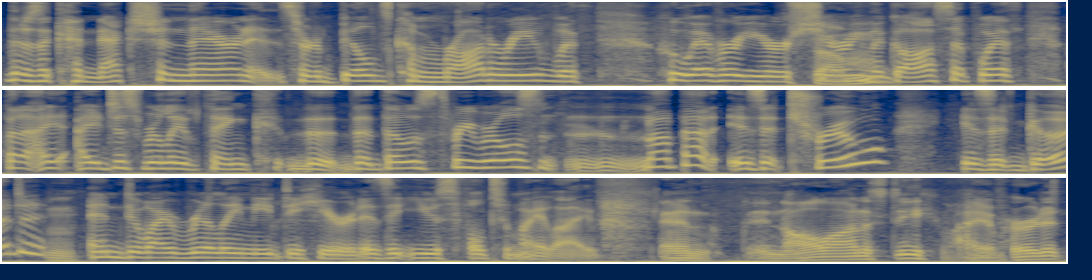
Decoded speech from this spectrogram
there's a connection there and it sort of builds camaraderie with whoever you're sharing the gossip with. But I, I just really think that, that those three rules, not bad. Is it true? Is it good? Hmm. And do I really need to hear it? Is it useful to my life? And in all honesty, I have heard it.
